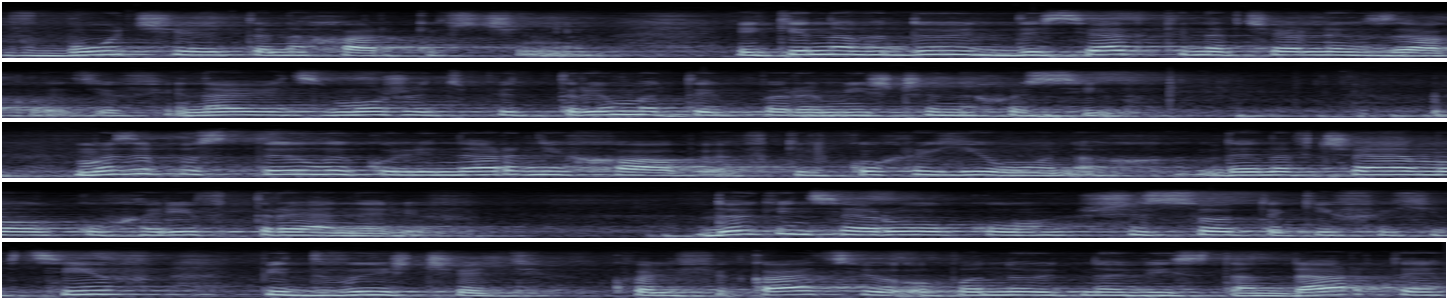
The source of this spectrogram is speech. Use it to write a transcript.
в Бучі та на Харківщині, які нагодують десятки навчальних закладів і навіть зможуть підтримати переміщених осіб. Ми запустили кулінарні хаби в кількох регіонах, де навчаємо кухарів-тренерів. До кінця року 600 таких фахівців підвищать кваліфікацію, опанують нові стандарти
